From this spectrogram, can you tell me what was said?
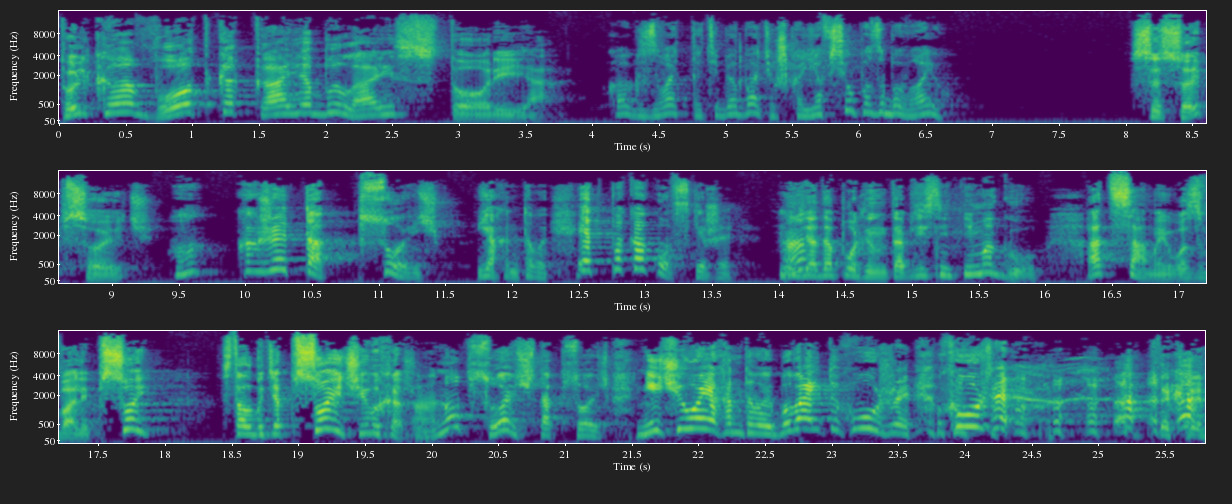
Только вот какая была история. Как звать-то тебя, батюшка? Я все позабываю. Сысой Псоич. А? Как же это так, Псович? Яхонтовой. Это по-каковски же. Ну, а? я доподлинно-то объяснить не могу. Отца моего звали Псой, стал быть, я Псоич и выхожу. А, ну, Псович так Псович. Ничего, Яхонтовой, бывает и хуже, хуже. Так э,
